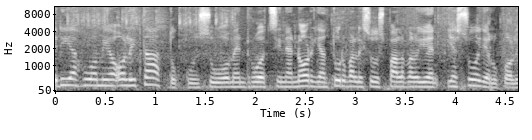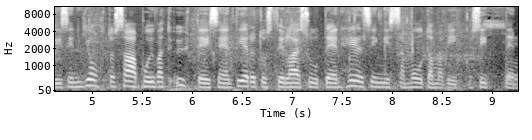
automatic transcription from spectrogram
Mediahuomio oli taattu, kun Suomen, Ruotsin ja Norjan turvallisuuspalvelujen ja suojelupoliisin johto saapuivat yhteiseen tiedotustilaisuuteen Helsingissä muutama viikko sitten.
